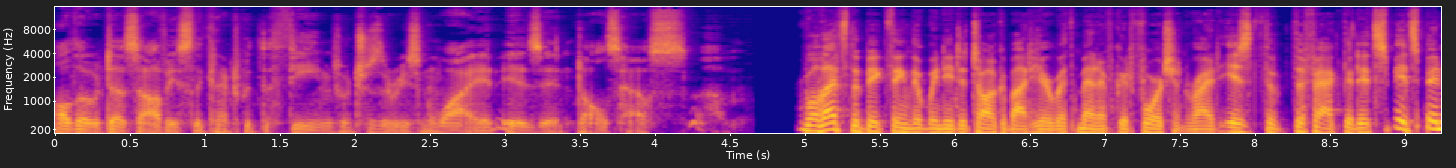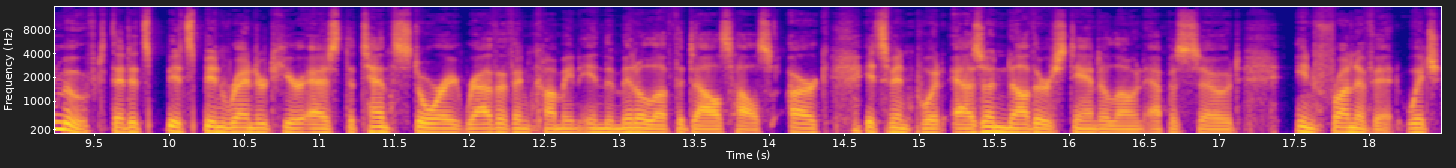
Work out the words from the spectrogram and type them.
although it does obviously connect with the themes, which is the reason why it is in Doll's House. Um, well, that's the big thing that we need to talk about here with Men of Good Fortune, right? Is the, the fact that it's it's been moved, that it's it's been rendered here as the tenth story rather than coming in the middle of the Doll's House arc. It's been put as another standalone episode in front of it, which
